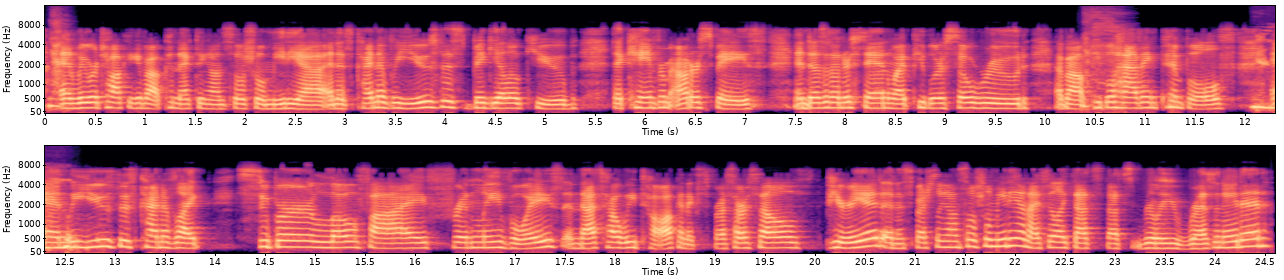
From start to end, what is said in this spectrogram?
and we were talking about connecting on social media, and it's kind of we use this big yellow cube that came from outer space and doesn't understand why people are so rude about people having pimples and we use this kind of like super lo-fi friendly voice and that's how we talk and express ourselves period and especially on social media and i feel like that's that's really resonated.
